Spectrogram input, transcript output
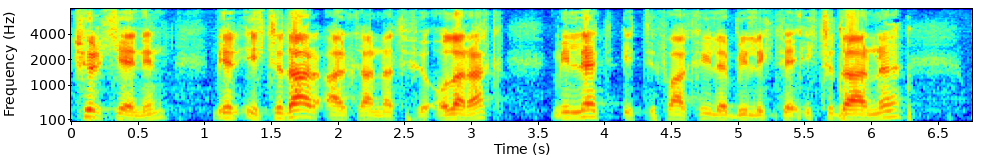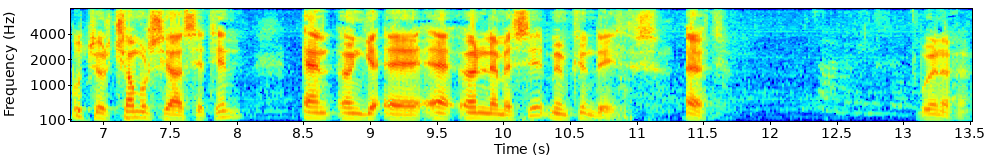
Türkiye'nin bir iktidar alternatifi olarak Millet İttifakı ile birlikte iktidarını bu tür çamur siyasetin en önge, e, e, önlemesi mümkün değildir. Evet. Buyurun efendim.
